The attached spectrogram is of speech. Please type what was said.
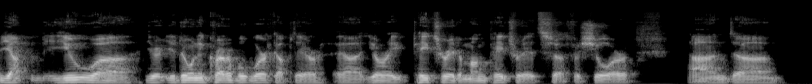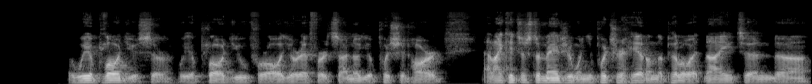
Yeah, you uh, you're you're doing incredible work up there. Uh, you're a patriot among patriots uh, for sure, and uh, we applaud you, sir. We applaud you for all your efforts. I know you're pushing hard, and I can just imagine when you put your head on the pillow at night and uh,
